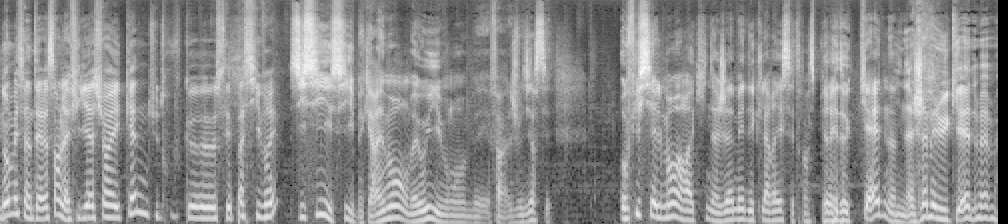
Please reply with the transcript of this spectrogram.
Non, mais c'est intéressant. L'affiliation avec Ken, tu trouves que c'est pas si vrai? Si, si, si, mais carrément. Mais oui, bon, mais, enfin, je veux dire, c'est. Officiellement, Araki n'a jamais déclaré s'être inspiré de Ken. Il n'a jamais lu Ken même.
